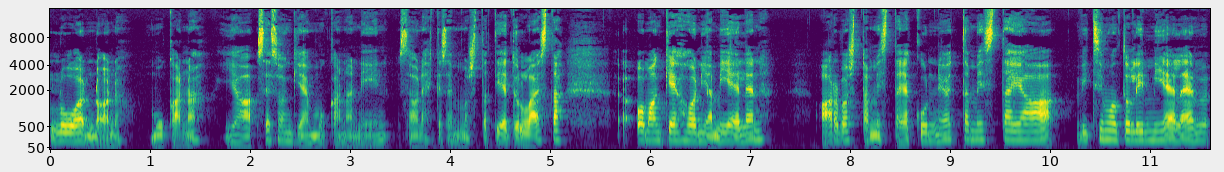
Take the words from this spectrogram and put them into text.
luonnon mukana ja sesonkien mukana, niin se on ehkä semmoista tietynlaista oman kehon ja mielen arvostamista ja kunnioittamista. Ja vitsi, mulla tuli mieleen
